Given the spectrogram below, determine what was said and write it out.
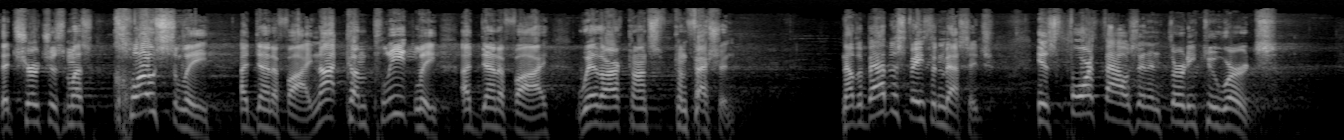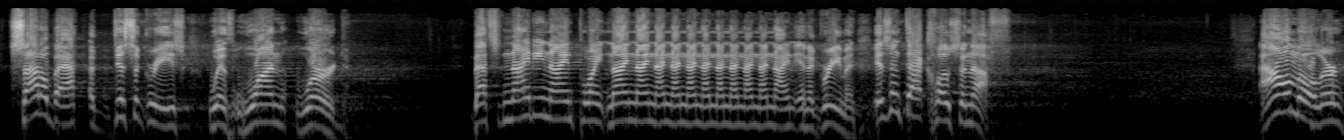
that churches must closely identify, not completely identify with our confession. Now, the Baptist Faith and Message is 4,032 words. Saddleback uh, disagrees with one word. That's 99.999999999 in agreement. Isn't that close enough? Al Mohler,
